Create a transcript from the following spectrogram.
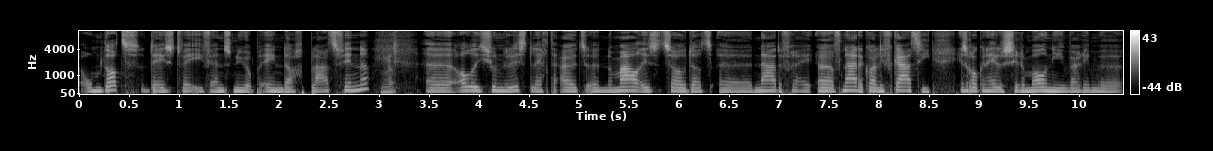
omdat deze twee events nu op één dag plaatsvinden. Ja. Eh, alle journalisten legden uit, eh, normaal is het zo dat na, de vrij, of na de kwalificatie is er ook een hele ceremonie waarin we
